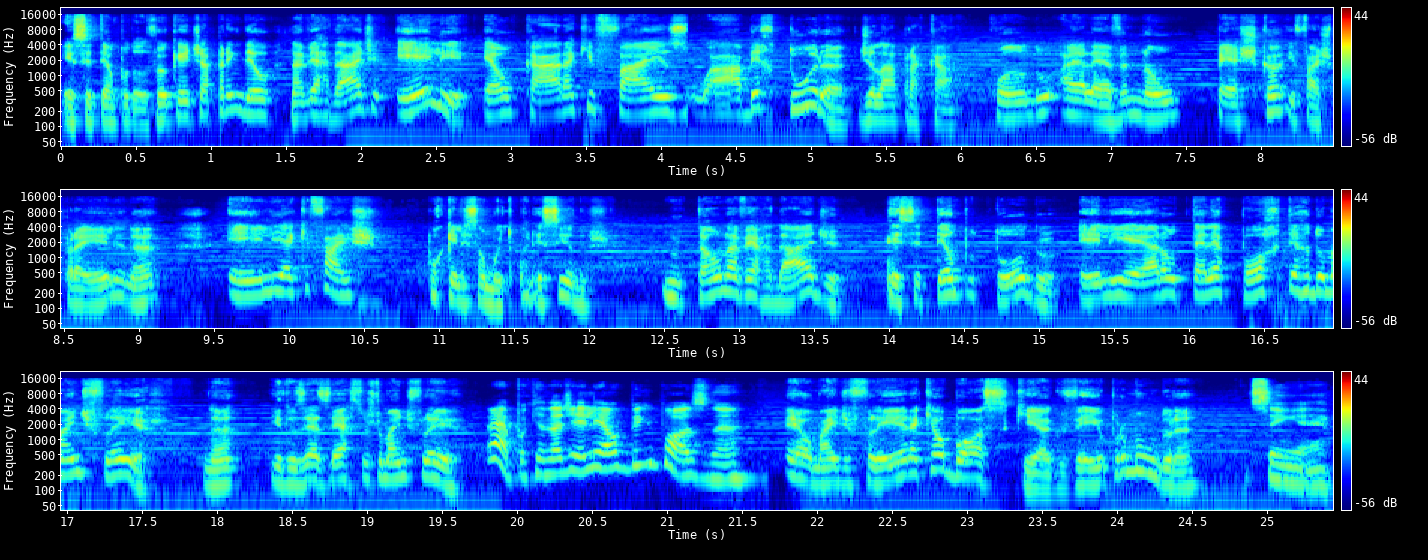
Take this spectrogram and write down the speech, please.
Esse tempo todo. Foi o que a gente aprendeu. Na verdade, ele é o cara que faz a abertura de lá pra cá. Quando a Eleven não pesca e faz pra ele, né? Ele é que faz. Porque eles são muito parecidos. Então, na verdade, esse tempo todo, ele era o teleporter do Mind Flayer, né? E dos exércitos do Mind Flayer. É, porque na verdade ele é o Big Boss, né? É, o Mind Flayer é que é o boss, que é- veio pro mundo, né? Sim, é.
